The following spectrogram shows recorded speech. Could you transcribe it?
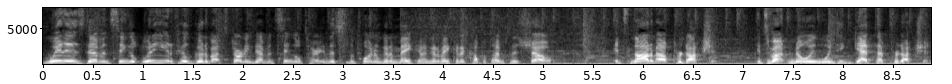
when is Devin Single? When are you going to feel good about starting Devin Singletary? And this is the point I'm going to make, and I'm going to make it a couple times this show. It's not about production. It's about knowing when to get that production.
